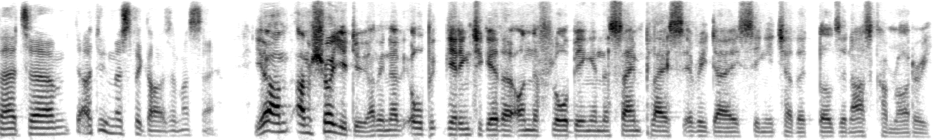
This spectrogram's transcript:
But um, I do miss the guys, I must say. Yeah, I'm, I'm sure you do. I mean, all getting together on the floor, being in the same place every day, seeing each other builds a nice camaraderie.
